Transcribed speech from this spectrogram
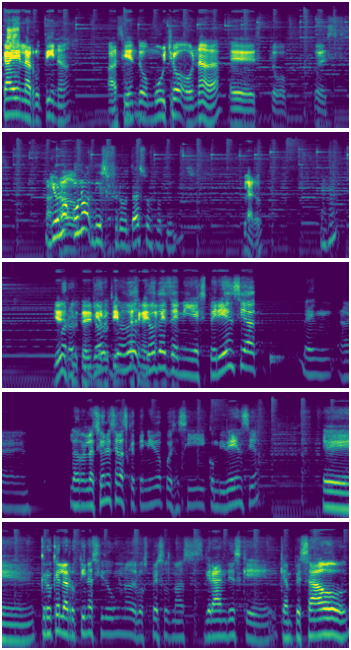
cae en la rutina haciendo mucho o nada, esto pues... Y uno, disfruta sus rutinas. Claro, yo Bueno, disfruté de mi rutina. yo desde mi experiencia en eh, las relaciones en las que he tenido, pues así, convivencia, Eh, creo que la rutina ha sido uno de los pesos más grandes que, que han pesado,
